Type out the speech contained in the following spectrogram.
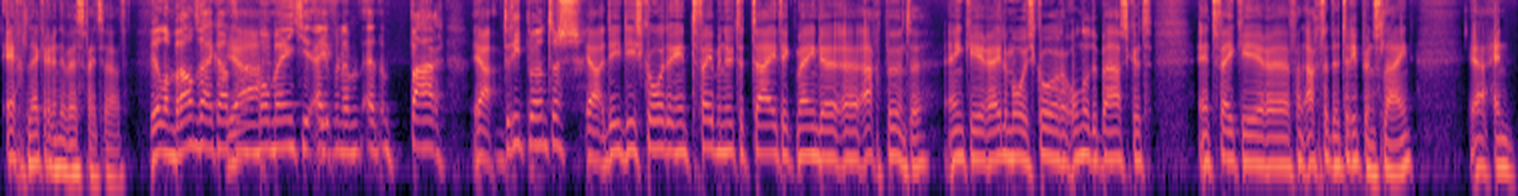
echt lekker in de wedstrijd zat. Willem Brandwijk had Ja. een momentje, even een, een paar Ja, drie punters. ja die, die scoorde in twee minuten tijd, ik meende eh, acht punten. Eén keer een hele mooie score onder de basket. En twee keer eh, van achter de driepuntslijn. Ja, en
